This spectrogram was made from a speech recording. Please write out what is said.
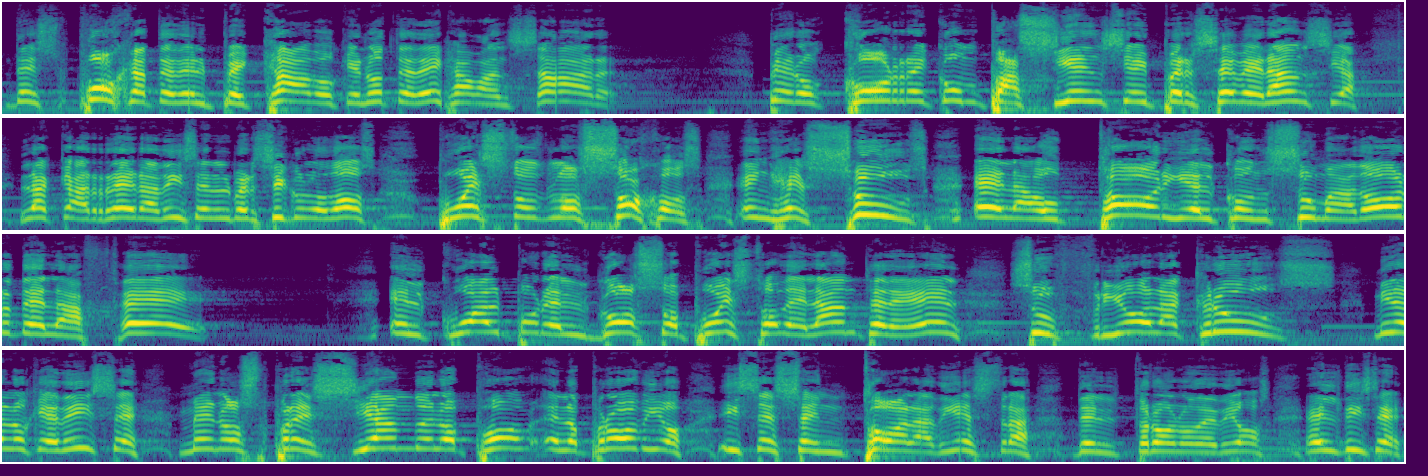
despójate del pecado que no te deja avanzar. Pero corre con paciencia y perseverancia la carrera, dice en el versículo 2, puestos los ojos en Jesús, el autor y el consumador de la fe el cual por el gozo puesto delante de él sufrió la cruz Mira lo que dice, menospreciando el, oprobio y se sentó a la diestra del trono de Dios. Él dice,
